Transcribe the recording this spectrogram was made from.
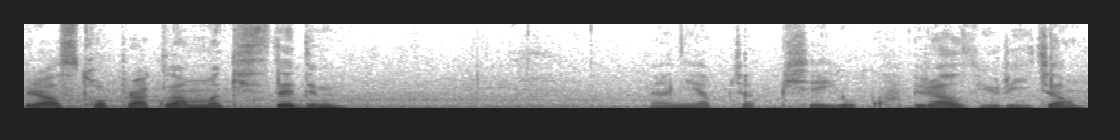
Biraz topraklanmak istedim. Yani yapacak bir şey yok. Biraz yürüyeceğim.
